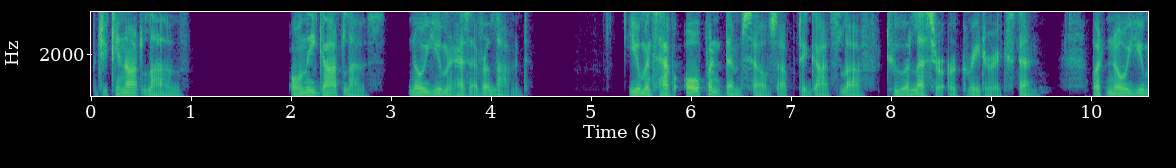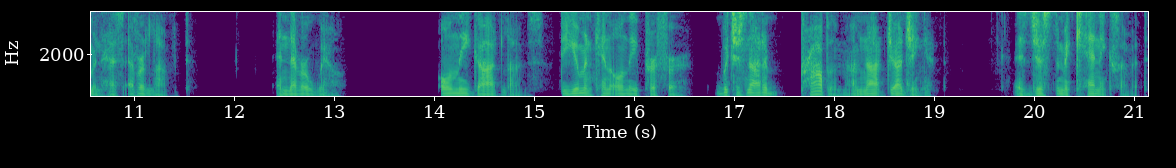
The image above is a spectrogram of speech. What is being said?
But you cannot love. Only God loves. No human has ever loved. Humans have opened themselves up to God's love to a lesser or greater extent, but no human has ever loved and never will. Only God loves. The human can only prefer, which is not a problem. I'm not judging it. It's just the mechanics of it.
